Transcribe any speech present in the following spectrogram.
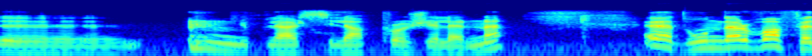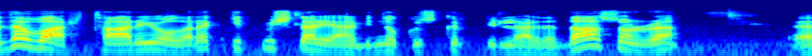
e, nükleer silah projelerine. Evet Wunderwaffe'de var. Tarihi olarak gitmişler yani 1941'lerde. Daha sonra e,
